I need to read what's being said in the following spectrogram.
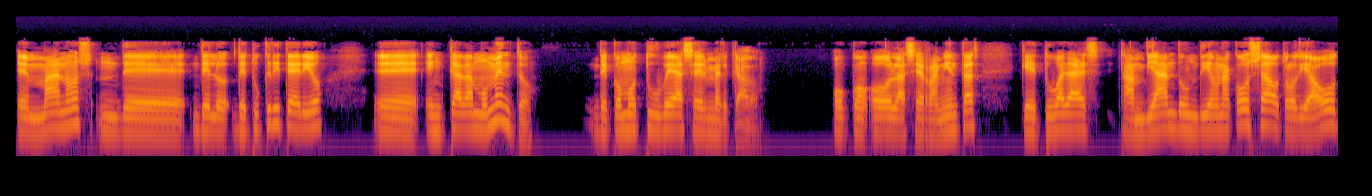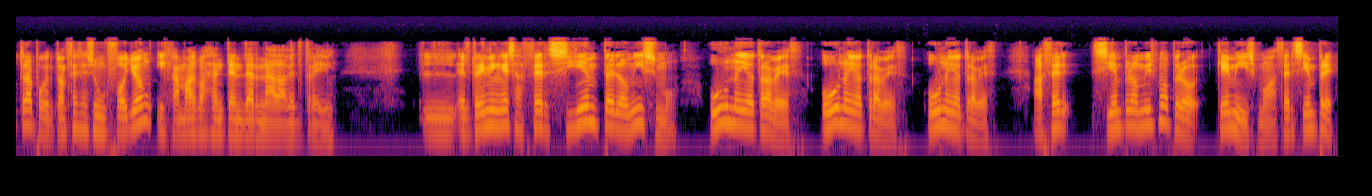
en manos de, de, tu criterio eh, en cada momento, de cómo tú veas el mercado o, o las herramientas que tú vayas cambiando un día una cosa, otro día otra, porque entonces es un follón y jamás vas a entender nada del trading. El, trading es hacer siempre lo mismo, una y otra vez, una y otra vez, una y otra vez. Hacer siempre lo mismo, pero ¿qué mismo? Hacer siempre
